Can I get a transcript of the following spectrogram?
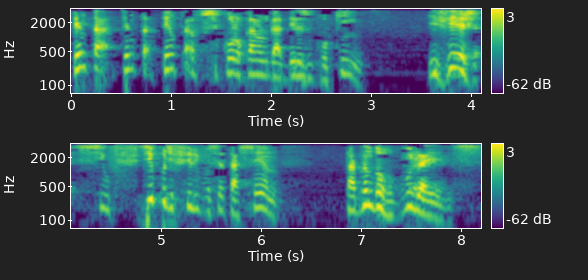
Tenta, tenta, tenta se colocar no lugar deles um pouquinho e veja se o tipo de filho que você está sendo está dando orgulho a eles.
